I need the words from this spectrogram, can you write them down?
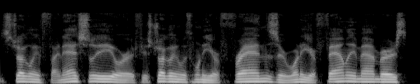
struggling financially or if you're struggling with one of your friends or one of your family members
